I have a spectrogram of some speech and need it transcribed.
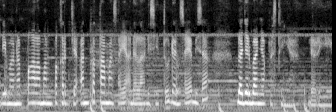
di mana pengalaman pekerjaan pertama saya adalah di situ dan saya bisa belajar banyak pastinya. Dari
